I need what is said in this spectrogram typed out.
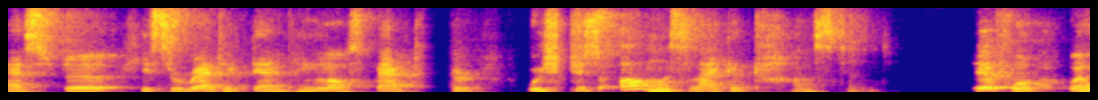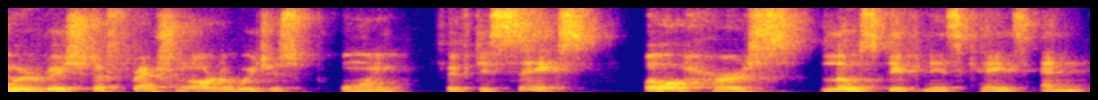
has the hysteretic damping loss factor, which is almost like a constant. Therefore, when we reach the fractional order, which is 0.56, both her low stiffness case and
